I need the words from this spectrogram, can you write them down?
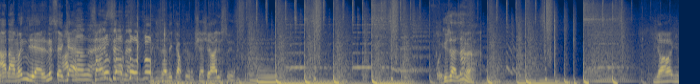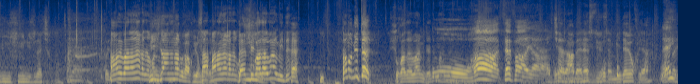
adamın ciğerini söker. Ananı en Sarımsak sevmediğim. tozu. Güzellik yapıyorum. Şeftali suyu. Güzel değil mi? Yağ gibi suyun yüzüne çıktı. Abi bana ne kadar koydun? Vicdanına bırakıyorum. Sa- bana ne kadar Ben? Şu bilmiyorum. kadar var mıydı? He. Tamam yeter. Şu kadar var mı dedim. ben. Oha Sefa ya. İçer abi ne istiyorsun sen mide yok ya. Ne?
